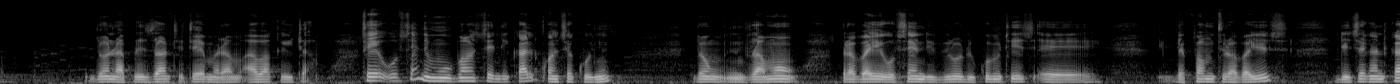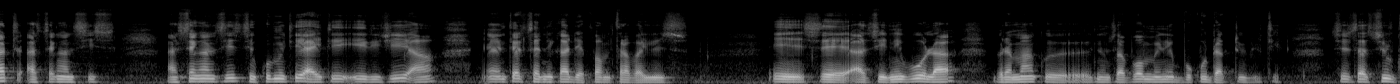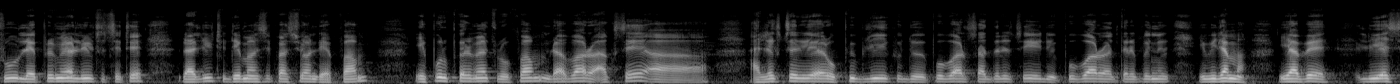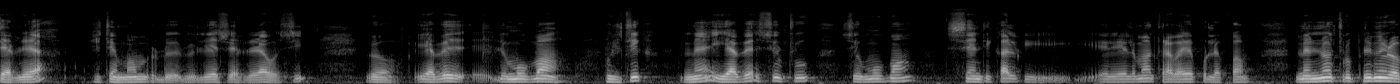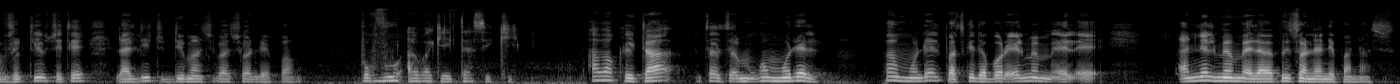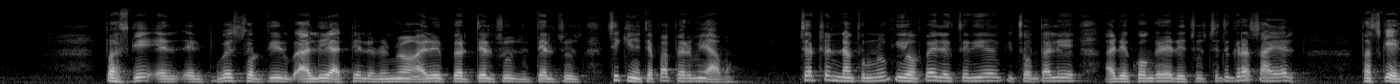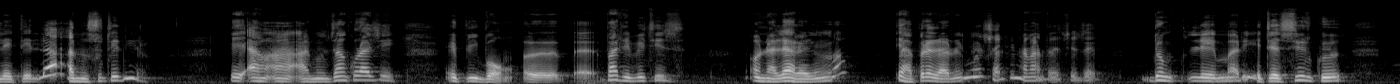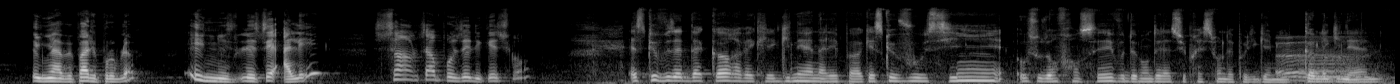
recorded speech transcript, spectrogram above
dont la présidente était Mme Awa Keita. C'est au sein du mouvement syndical qu'on s'est connus. Donc nous avons travaillé au sein du bureau du comité euh, des femmes travailleuses de 54 à 56. En 56, ce comité a été érigé en intersyndicat des femmes travailleuses. Et c'est à ce niveau-là vraiment que nous avons mené beaucoup d'activités. C'est ça, surtout les premières luttes, c'était la lutte d'émancipation des femmes et pour permettre aux femmes d'avoir accès à, à l'extérieur, au public, de pouvoir s'adresser, de pouvoir intervenir. Évidemment, il y avait l'ISRDA, j'étais membre de, de aussi. il y avait le mouvement politique, mais il y avait surtout ce mouvement syndical qui réellement travaillait pour les femmes. Mais notre premier objectif, c'était la lutte d'émancipation des femmes. Pour vous, Awa Keita, c'est qui? Awa Keita, c'est un modèle. Pas un modèle parce que d'abord, elle-même, elle, en elle-même, elle avait pris son indépendance. Parce qu'elle elle pouvait sortir, aller à telle réunion, aller faire telle chose ou telle chose, ce qui n'était pas permis avant. certains d'entre nous qui ont fait l'extérieur, qui sont allés à des congrès, des choses, c'était grâce à elle. Parce qu'elle était là à nous soutenir et à, nous encourager. Et puis bon, euh, euh, pas de bêtises. On allait à la réunion et après la réunion, chacun rentrait chez elle. Donc les maris étaient sûrs qu'il n'y avait pas de problème. Ils nous laissaient aller sans, sans poser de questions. Est-ce que vous êtes d'accord avec les Guinéennes à l'époque? Est-ce que vous aussi, au Soudan français, vous demandez la suppression de la polygamie, comme les Guinéennes? euh,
